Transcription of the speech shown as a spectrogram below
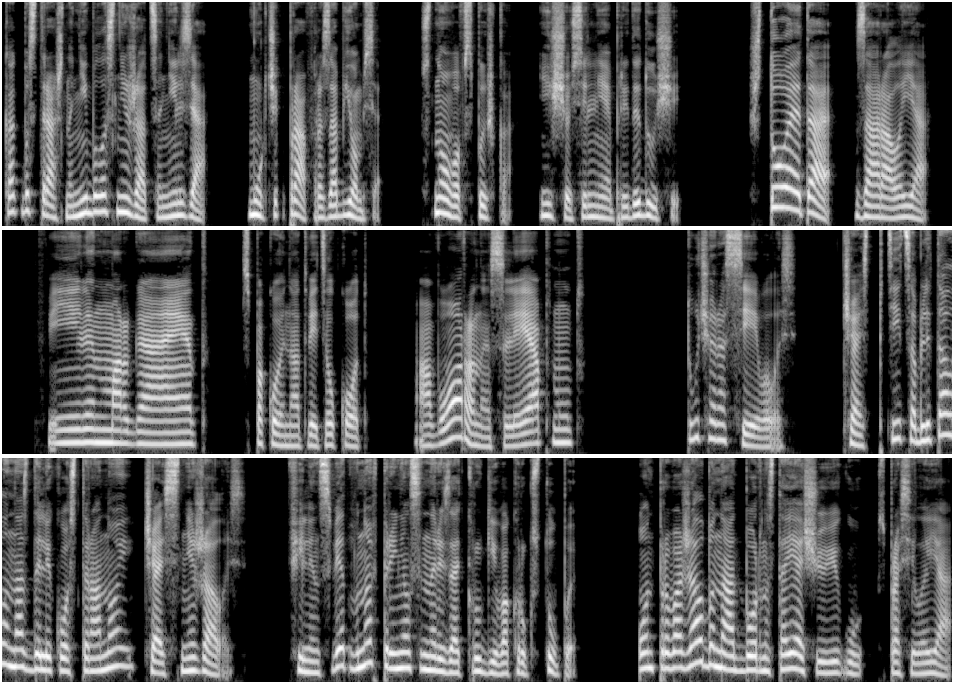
Как бы страшно ни было, снижаться нельзя. Мурчик прав, разобьемся. Снова вспышка. Еще сильнее предыдущей. «Что это?» — заорала я. «Филин моргает», — спокойно ответил кот а вороны слепнут. Туча рассеивалась. Часть птиц облетала нас далеко стороной, часть снижалась. Филин Свет вновь принялся нарезать круги вокруг ступы. «Он провожал бы на отбор настоящую ягу?» — спросила я.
